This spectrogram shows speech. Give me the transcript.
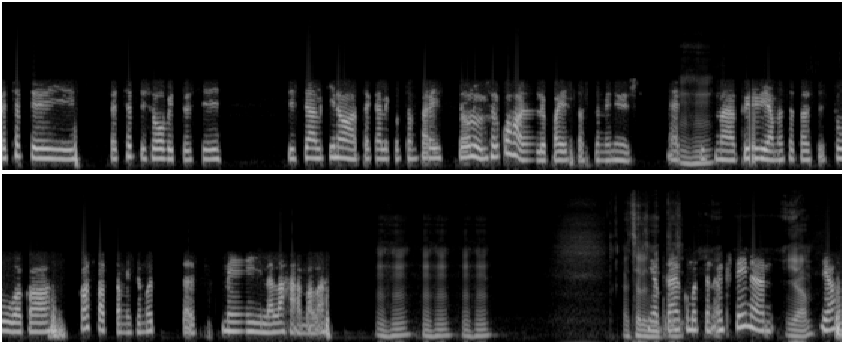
retsepti, retseptisoovitusi, siis seal kinoa tegelikult on päris olulisel kohal juba eestlaste menüüs. et mm -hmm. siis me püüame seda siis tuua ka kasvatamise mõttes meile lähemale mm. -hmm, mm -hmm. et selles ja mõttes... praegu mõtlen, üks teine on ja., jah.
